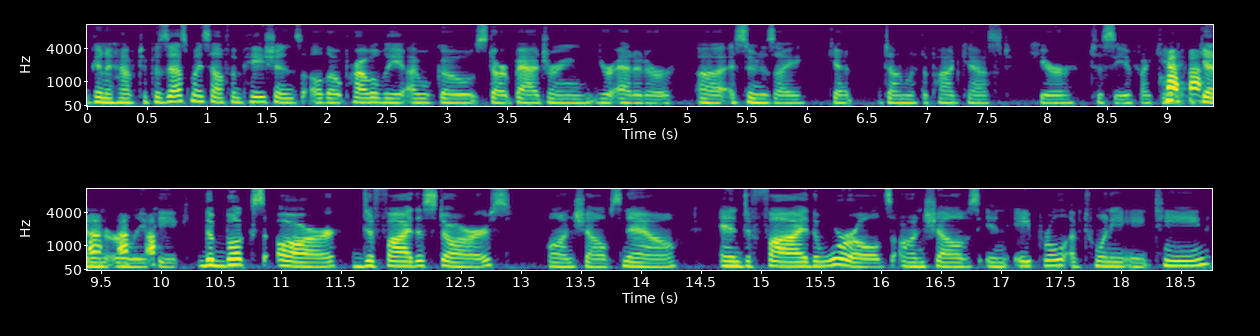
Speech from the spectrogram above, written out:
going to have to possess myself in patience, although probably I will go start badgering your editor uh, as soon as I get done with the podcast here to see if I can get an early peek. The books are Defy the Stars on shelves now and Defy the Worlds on shelves in April of 2018.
